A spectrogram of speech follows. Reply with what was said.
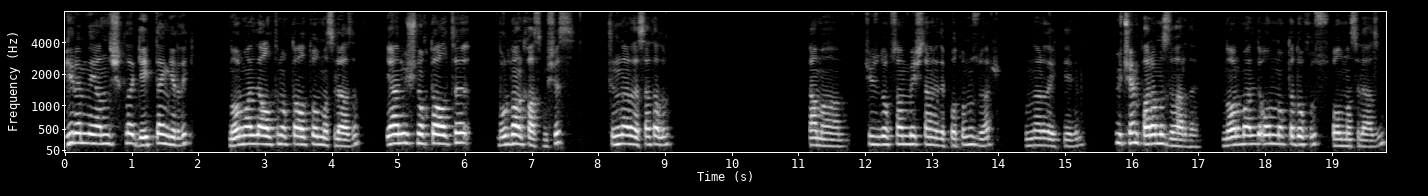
1M de yanlışlıkla gate'den girdik. Normalde 6.6 olması lazım. Yani 3.6 buradan kasmışız. Şunları da satalım. Tamam. 295 tane de potumuz var. Bunları da ekleyelim. 3M paramız vardı. Normalde 10.9 olması lazım.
